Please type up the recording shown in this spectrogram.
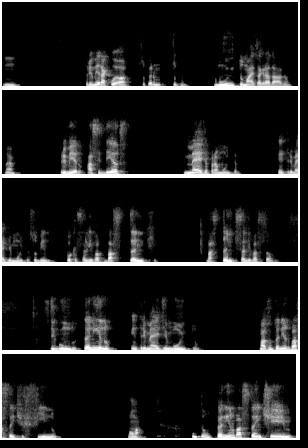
Hum. Primeira coisa, super, super, muito mais agradável, né? Primeiro, acidez média para muita. Entre média e muita, subindo. Boca saliva bastante. Bastante salivação. Segundo, tanino. Entre média e muito. Mas um tanino bastante fino. Vamos lá. Então, um tanino bastante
